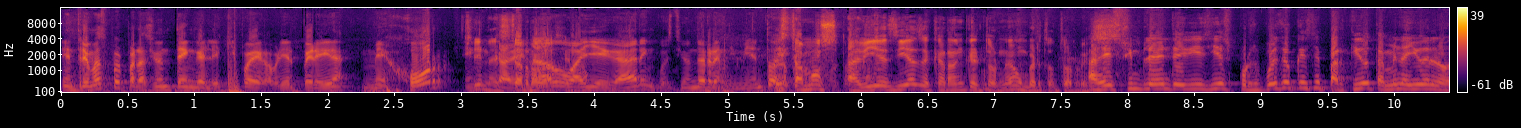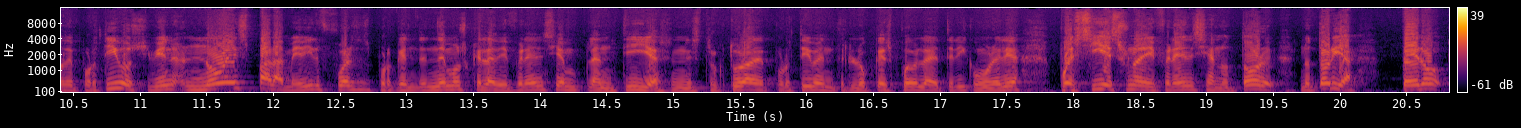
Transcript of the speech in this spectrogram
entre más preparación tenga el equipo de Gabriel Pereira, mejor sí, encadenado va a llegar en cuestión de rendimiento. Estamos a 10 días de que arranque el torneo, Humberto Torres. A simplemente 10 días. Por supuesto que este partido también ayuda en lo deportivo, si bien no es para medir fuerzas, porque entendemos que la diferencia en plantillas, en estructura deportiva entre lo que es Puebla de Teri y Morelia, pues sí es una diferencia notoria pero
